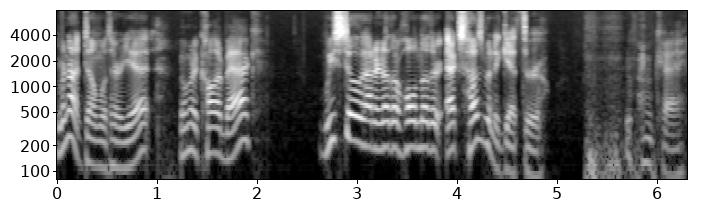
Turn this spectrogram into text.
we're not done with her yet. You want me to call her back? We still got another whole nother ex-husband to get through. Okay.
